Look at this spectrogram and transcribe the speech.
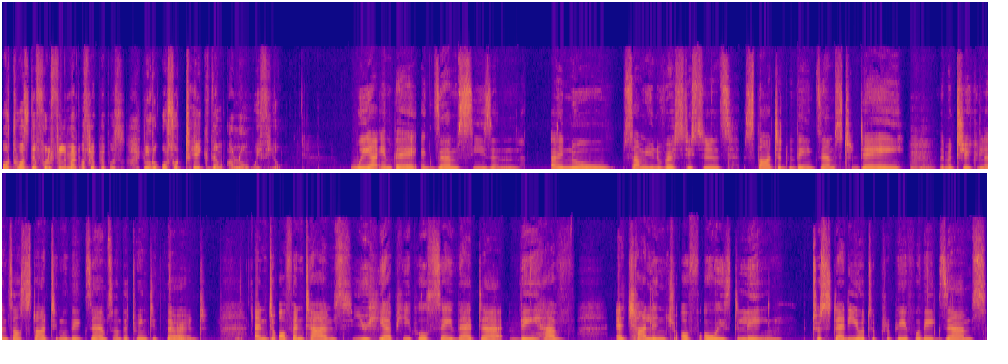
or towards the fulfillment of your purposes, you will also take them along with you. We are in the exam season. I know some university students started with their exams today. The matriculants are starting with the exams on the 23rd. And oftentimes you hear people say that uh, they have a challenge of always delaying to study or to prepare for the exams.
